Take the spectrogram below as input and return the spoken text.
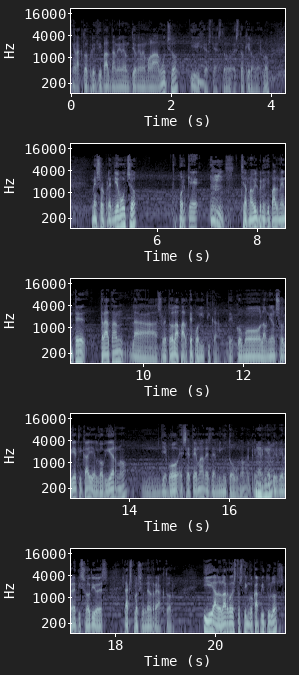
El actor principal también era un tío que me molaba mucho y dije, hostia, esto, esto quiero verlo. Me sorprendió mucho porque Chernóbil principalmente tratan la, sobre todo la parte política, de cómo la Unión Soviética y el gobierno mm, llevó ese tema desde el minuto uno. El primer, el primer episodio es la explosión del reactor. Y a lo largo de estos cinco capítulos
